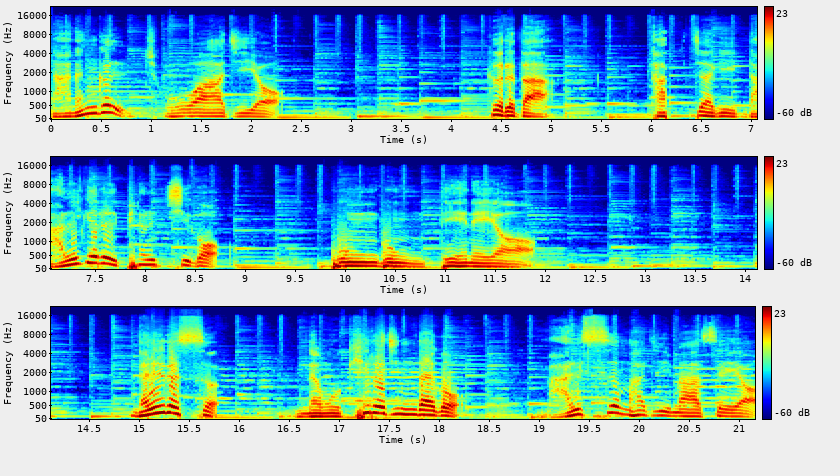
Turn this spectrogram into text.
나는 걸 좋아하지요. 그러다 갑자기 날개를 펼치고 붕붕 대네요. 늙어서 너무 길어진다고 말씀하지 마세요.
